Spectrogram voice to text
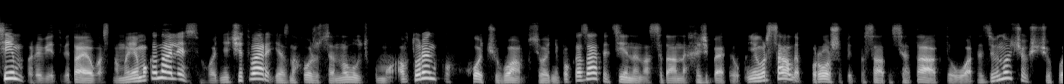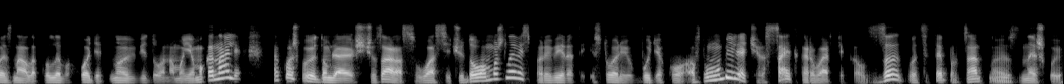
Всім привіт! Вітаю вас на моєму каналі. Сьогодні четвер. Я знаходжуся на Луцькому авторинку. Хочу вам сьогодні показати ціни на седани хетчбеки універсали. Прошу підписатися та активувати дзвіночок, щоб ви знали, коли виходять нові відео на моєму каналі. Також повідомляю, що зараз у вас є чудова можливість перевірити історію будь-якого автомобіля через сайт CarVertical з 20% знижкою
